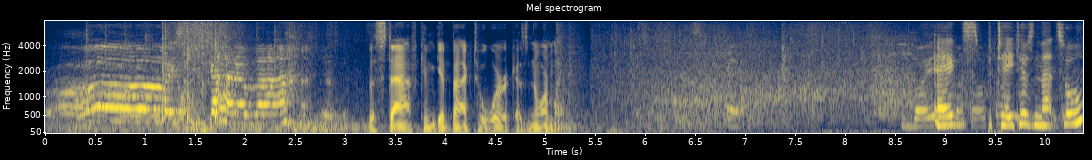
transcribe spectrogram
Oh, The staff can get back to work as normal. Eggs, potatoes, and that's all?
